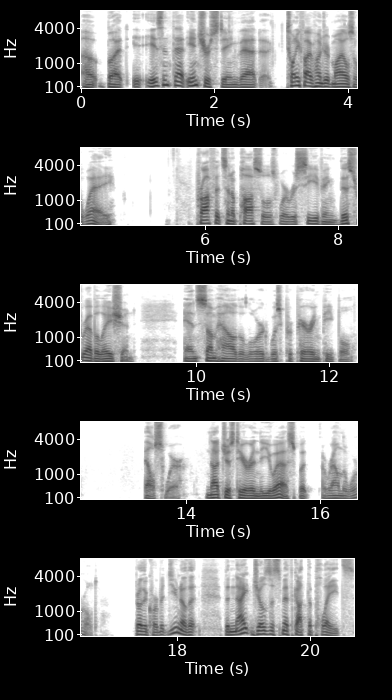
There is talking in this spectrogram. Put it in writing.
Uh, but isn't that interesting that 2,500 miles away, prophets and apostles were receiving this revelation, and somehow the Lord was preparing people elsewhere, not just here in the U.S., but around the world. Brother Corbitt, do you know that the night Joseph Smith got the plates,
